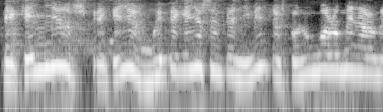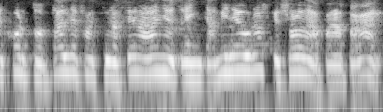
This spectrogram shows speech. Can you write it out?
pequeños, pequeños, muy pequeños emprendimientos, con un volumen a lo mejor total de facturación al año de 30.000 euros que solo da para pagar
